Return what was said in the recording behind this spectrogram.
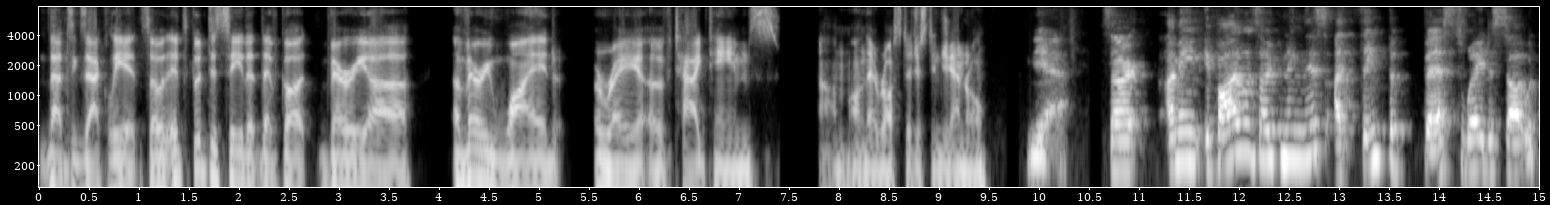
That's exactly it. So it's good to see that they've got very uh, a very wide array of tag teams um, on their roster, just in general. Yeah. So I mean, if I was opening this, I think the best way to start would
